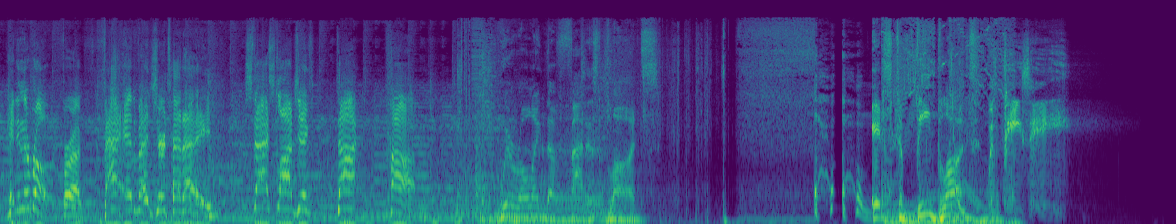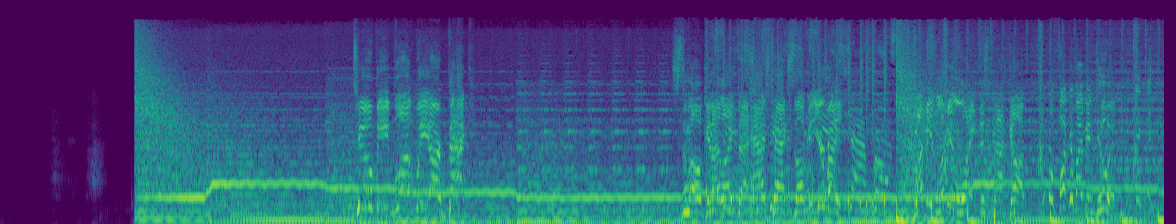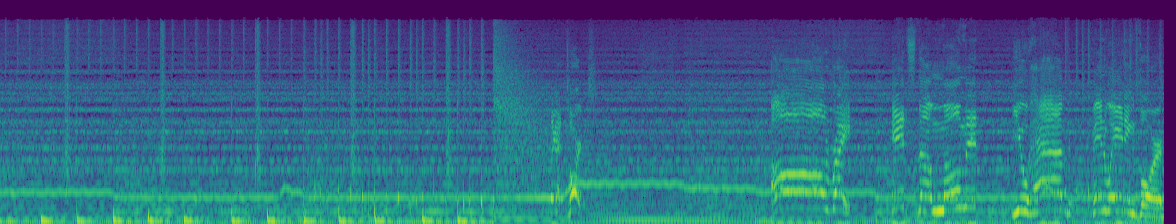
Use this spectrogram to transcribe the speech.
hitting the road for a fat adventure today. StashLogix.com. We're rolling the fattest bloods. it's to be blunt with PZ. To be blunt, we are back. Smoking, I like that. Hashtag smoking. You're right. Let me let me light this back up. What the fuck have I been doing? Like a torch. All right. It's the moment you have been waiting for.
